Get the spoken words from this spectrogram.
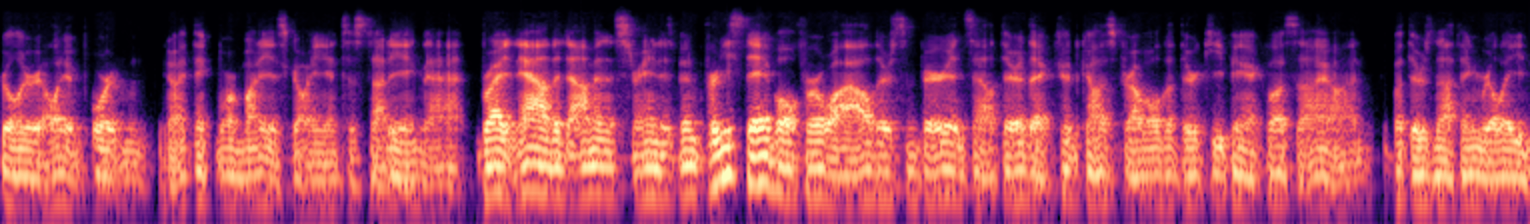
really, really important. You know, I think more money is going into studying that. Right now, the dominant strain has been pretty stable for a while. There's some variants out there that could cause trouble that they're keeping a close eye on, but there's nothing really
